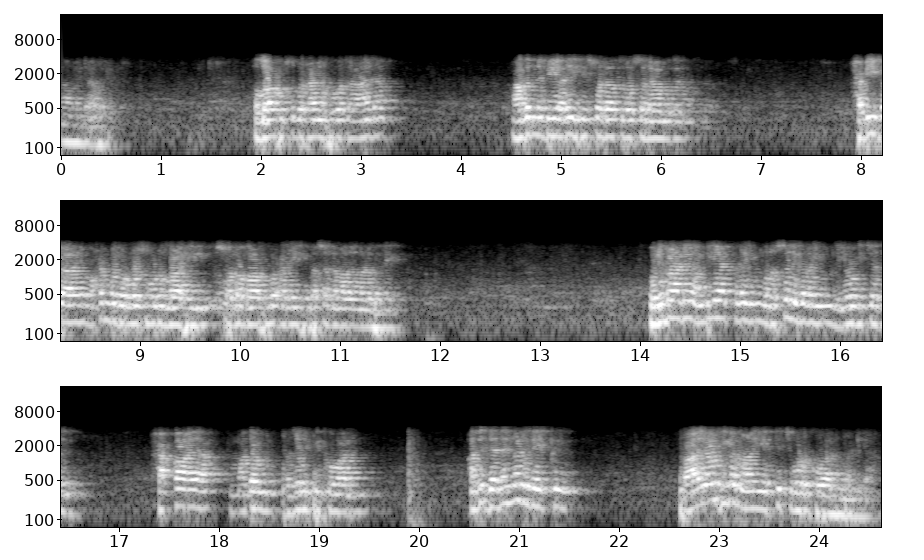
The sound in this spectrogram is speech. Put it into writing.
നാം എല്ലാവരും. അള്ളാഹു സുബ്ഹാനഹു വ തആല ആദം നബി അലൈഹി സ്വലാത്തു വസ്സലാം മുതൽ ഹബീബായ മുഹമ്മദ് റസൂലുള്ളാഹി സ്വല്ലല്ലാഹു അലൈഹി വസല്ലം തങ്ങൾ വരെ ഒരുപാട് അമ്പിയാക്കളെയും റസൂലുകളെയും നിയോഗിച്ചത് ഹക്കായ മതം പ്രചരിപ്പിക്കുവാനും അത് ജനങ്ങളിലേക്ക് പ്രായോഗികമായി എത്തിച്ചു കൊടുക്കുവാനും വേണ്ടിയാണ്.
